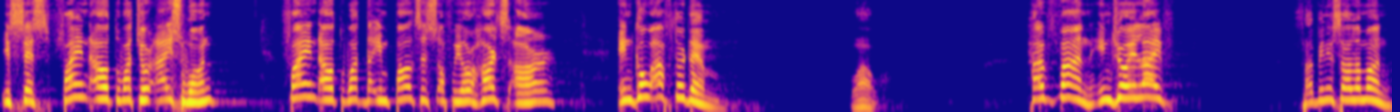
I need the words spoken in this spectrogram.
It says, find out what your eyes want, find out what the impulses of your hearts are, and go after them. Wow. Have fun, enjoy life. Sabi ni Solomon.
